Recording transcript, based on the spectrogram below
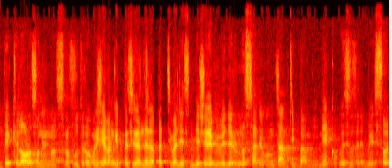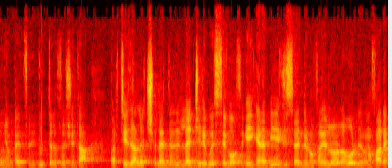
perché loro sono il nostro futuro. Come diceva anche il presidente della Battipaglia, mi piacerebbe vedere uno stadio con tanti bambini. Ecco, questo sarebbe il sogno, penso, di tutte le società, partire dall'eccellenza, del leggere queste cose, che i carabinieri giustamente devono fare il loro lavoro, devono fare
